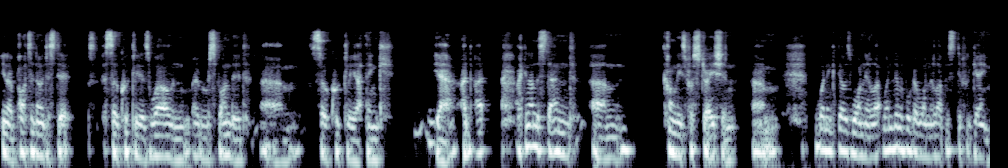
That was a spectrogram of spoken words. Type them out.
you know Potter noticed it so quickly as well and, and responded um, so quickly, I think, yeah, I I, I can understand um, Connolly's frustration um, when it goes one 0 up. When Liverpool go one 0 up, it's a different game.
